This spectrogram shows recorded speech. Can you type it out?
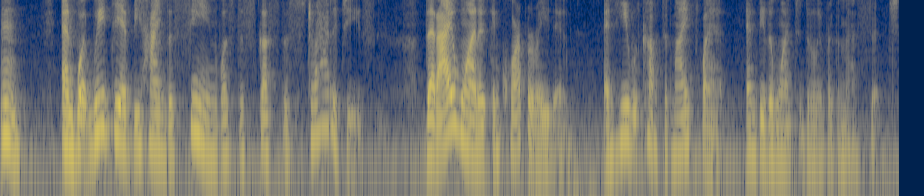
Mm. And what we did behind the scene was discuss the strategies that I wanted incorporated, and he would come to my plant and be the one to deliver the message.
